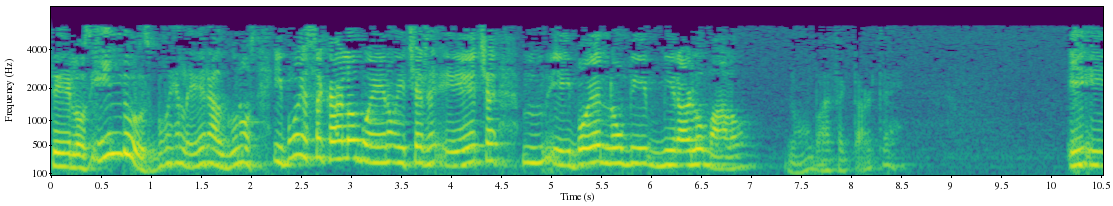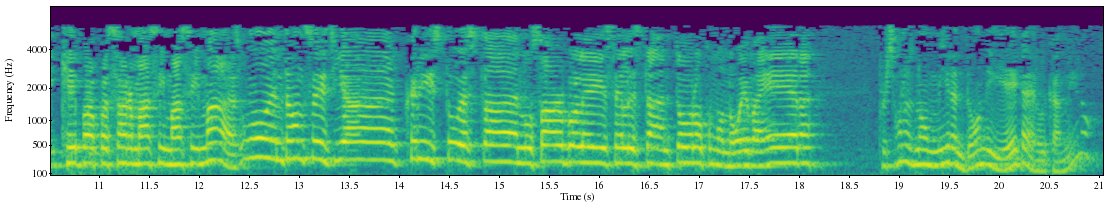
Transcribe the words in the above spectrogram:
de los hindus. Voy a leer algunos y voy a sacar lo bueno y, mm, y voy a no mirar lo malo. No, va a afectarte. ¿Y, ¿Y, qué va a pasar más y más y más? Oh, entonces ya Cristo está en los árboles, Él está en todo como nueva era. Personas no miran dónde llega el camino.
